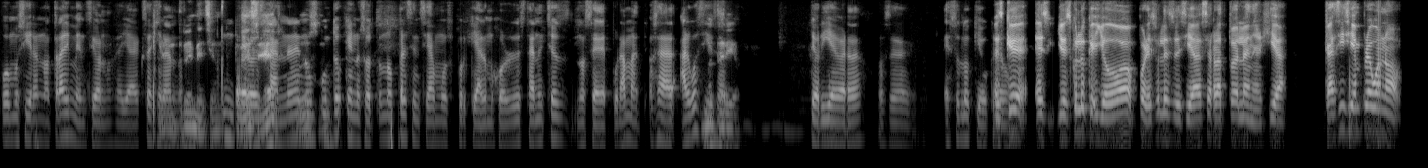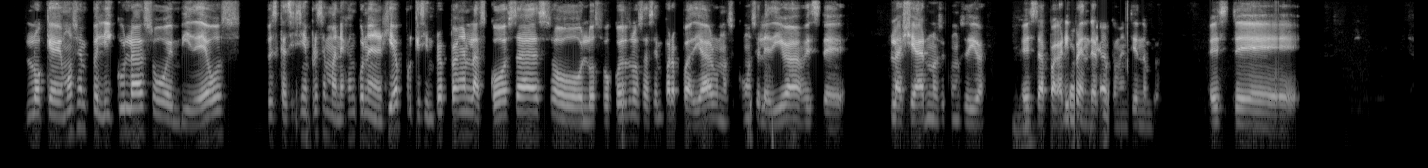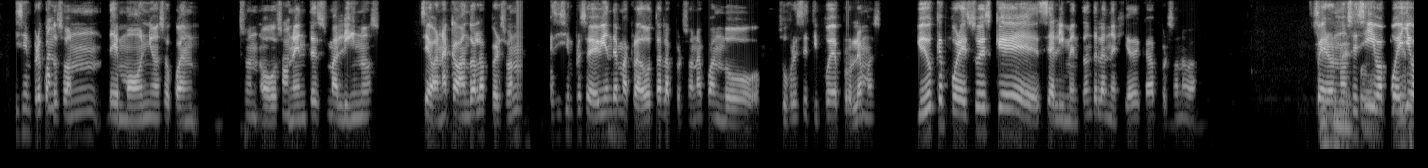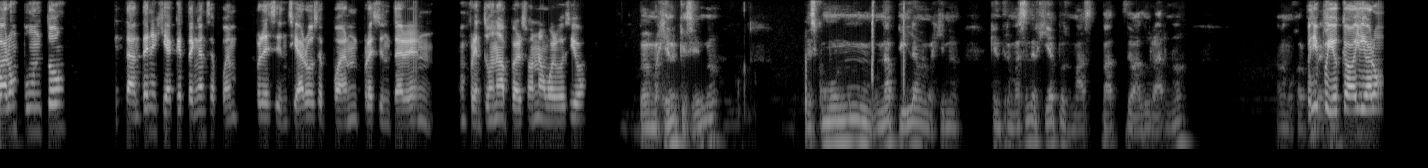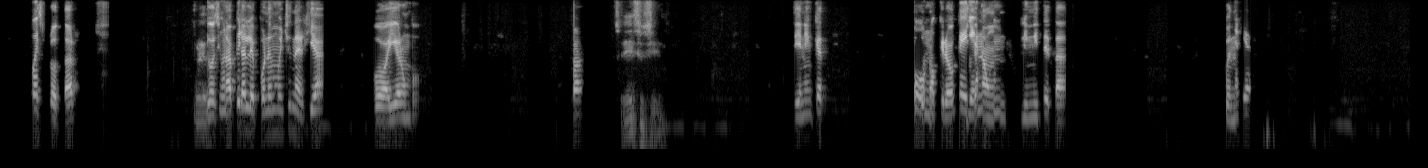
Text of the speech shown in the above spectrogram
podemos ir en otra dimensión, o sea, ya exagerando. otra dimensión. Pero Puede Pero ser, están en un ser. punto que nosotros no presenciamos porque a lo mejor están hechos, no sé, de pura mat, o sea, algo así, o sea, Notario. teoría, ¿verdad? O sea, eso es lo que yo creo. Es que es, yo es lo que yo, por eso les decía hace rato de la energía. Casi siempre, bueno, lo que vemos en películas o en videos, pues casi siempre se manejan con energía porque siempre apagan las cosas o los focos los hacen parpadear o no sé cómo se le diga, este, flashear, no sé cómo se diga, este, apagar y prender, Parpadear. para que me entiendan. bro. Este, y siempre cuando son demonios o cuando son, o son entes malignos, se van acabando a la persona. Casi siempre se ve bien demacradota la persona cuando sufre este tipo de problemas. Yo digo que por eso es que se alimentan de la energía de cada persona, ¿va? Sí, pero no tiene- sé si va, puede llegar a un punto que tanta energía que tengan se pueden presenciar o se puedan presentar en, en frente de una persona o algo así, ¿va? Pero imagino que sí, ¿no? Es como un- una pila, me imagino. Que entre más energía, pues más va, te va a durar, ¿no? A lo mejor. Pues sí, pues yo que va a llegar a un puede explotar. Digo, si una pila le pone mucha energía, pues va a llegar a un Sí, eso sí. tienen que o no creo que lleguen a un límite tan pues,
